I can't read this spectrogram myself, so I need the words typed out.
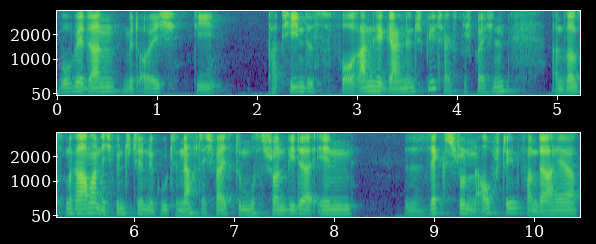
wo wir dann mit euch die Partien des vorangegangenen Spieltags besprechen. Ansonsten, Rahman, ich wünsche dir eine gute Nacht. Ich weiß, du musst schon wieder in sechs Stunden aufstehen. Von daher,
